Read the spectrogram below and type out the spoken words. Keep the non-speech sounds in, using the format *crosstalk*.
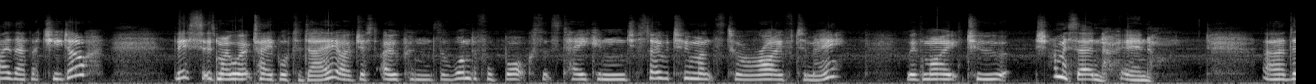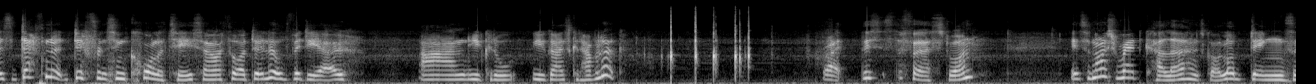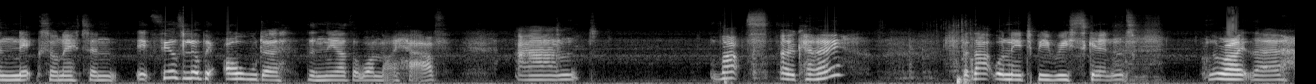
Hi there Bachido. This is my work table today. I've just opened the wonderful box that's taken just over two months to arrive to me with my two shamisen in. Uh, there's a definite difference in quality so I thought I'd do a little video and you could all you guys could have a look. Right, this is the first one. It's a nice red colour and it's got a lot of dings and nicks on it and it feels a little bit older than the other one that I have and that's okay but that will need to be reskinned right there.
